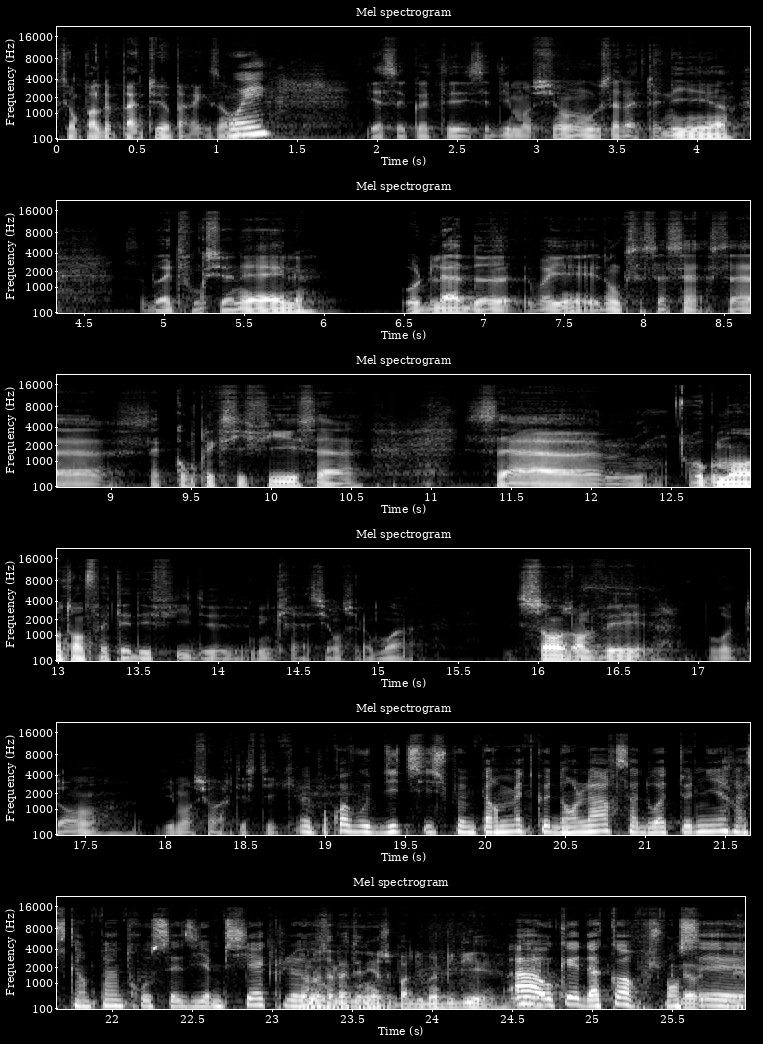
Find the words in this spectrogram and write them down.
si on parle de peinture, par exemple, oui. il y a ce côté, cette dimension où ça doit tenir, ça doit être fonctionnel. Au-delà de, vous voyez, et donc ça, ça, ça, ça complexifie, ça, ça euh, augmente en fait les défis d'une création, selon moi, sans enlever pour autant dimension artistique. Mais pourquoi vous dites, si je peux me permettre, que dans l'art, ça doit tenir? Est-ce qu'un peintre au XVIe siècle Non, non, ça doit tenir, je parle du mobilier. Ah, ok, d'accord, je pensais...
